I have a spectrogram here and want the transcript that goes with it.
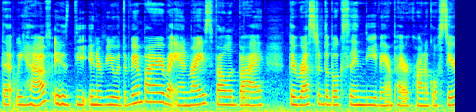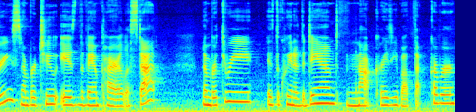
that we have is The Interview with the Vampire by Anne Rice, followed by the rest of the books in the Vampire Chronicle series. Number two is The Vampire Lestat. Number three is The Queen of the Damned. Not crazy about that cover.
